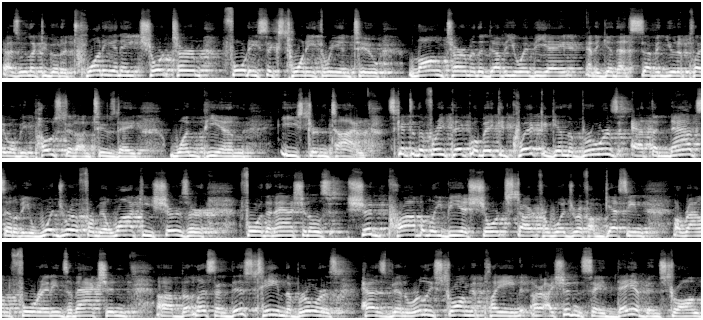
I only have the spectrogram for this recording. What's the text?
as we look to go to 20 and 8 short term, 46 23 and 2 long term in the WNBA. And again, that seven unit play will be posted on Tuesday 1 p.m. Eastern Time. Let's get to the free pick. We'll make it quick. Again, the Brewers at the Nats. It'll be Woodruff for Milwaukee, Scherzer for the Nationals. Should probably be a short start for Woodruff. I'm guessing around four innings of action. Uh, but listen, this team, the Brewers, has been really strong at playing, or I shouldn't say they have been strong,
